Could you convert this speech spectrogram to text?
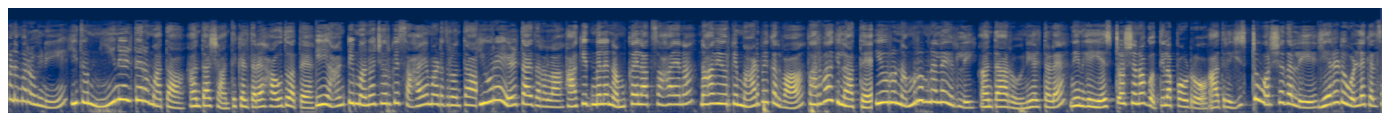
ಕಣಮ್ಮ ರೋಹಿಣಿ, ಇದು ನೀನ್ ಹೇಳ್ತಿರೋ ಮಾತಾ? ಅಂತ ಶಾಂತಿ ಕೇಳ್ತಾರೆ. ಹೌದು ಅತ್ತೆ. ಈ ಆಂಟಿ ಮನೋಜ್ ಅವ್ರಿಗೆ ಸಹಾಯ ಮಾಡಿದ್ರು ಅಂತ ಇವರೇ ಹೇಳ್ತಾ ಇದಾರಲ್ಲ ಹಾಕಿದ್ಮೇಲೆ ನಮ್ ಕೈಲಾದ ಸಹಾಯನ ನಾವ್ ಇವ್ರಿಗೆ ಮಾಡ್ಬೇಕಲ್ವಾ? ಪರವಾಗಿಲ್ಲ ಅತ್ತೆ. ಇವ್ರು ನಮ್ ರೂಮ್ ನಲ್ಲೇ ಇರ್ಲಿ ಅಂತ ರೋಹಿಣಿ ಹೇಳ್ತಾಳೆ. ನಿನ್ಗೆ ಎಷ್ಟು ವರ್ಷನೋ ಗೊತ್ತಿಲ್ಲ ಪೌಡ್ರು, ಆದ್ರೆ ಇಷ್ಟು ವರ್ಷದಲ್ಲಿ ಎರಡು ಒಳ್ಳೆ ಕೆಲಸ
